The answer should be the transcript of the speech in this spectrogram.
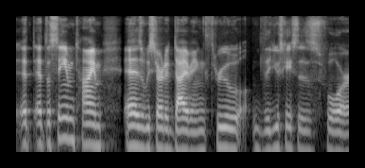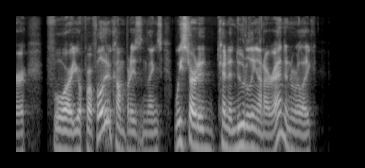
at, at the same time as we started diving through the use cases for for your portfolio companies and things, we started kind of noodling on our end, and we're like,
